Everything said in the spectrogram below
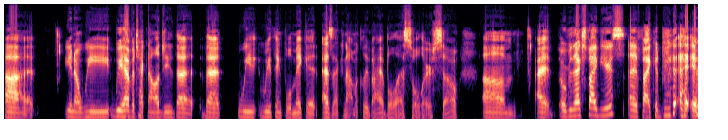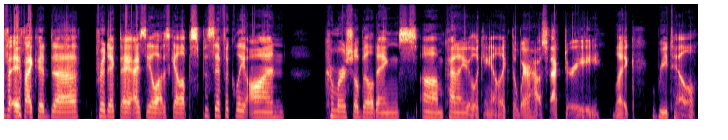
uh, you know we we have a technology that that we we think will make it as economically viable as solar. So, um, I over the next five years, if I could if if I could uh, predict, I, I, see a lot of scale up specifically on commercial buildings. Um, kind of you're looking at like the warehouse factory, like retail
